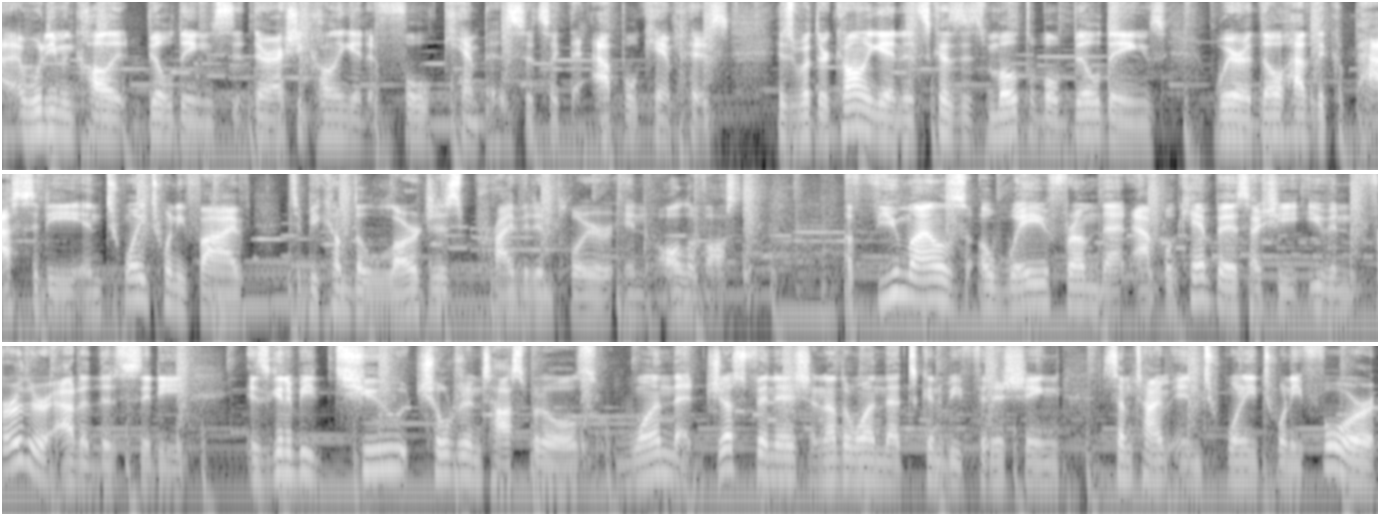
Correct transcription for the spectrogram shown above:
I wouldn't even call it buildings. They're actually calling it a full campus. It's like the Apple campus is what they're calling it. And it's because it's multiple buildings where they'll have the capacity in 2025 to become the largest private employer in all of Austin. A few miles away from that Apple campus, actually even further out of the city, is going to be two children's hospitals, one that just finished, another one that's going to be finishing sometime in 2024.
